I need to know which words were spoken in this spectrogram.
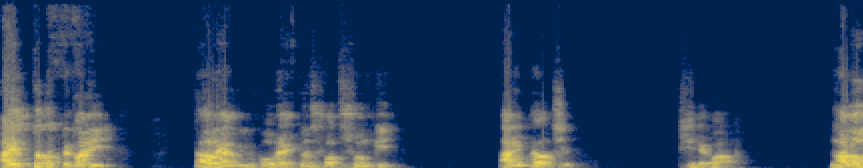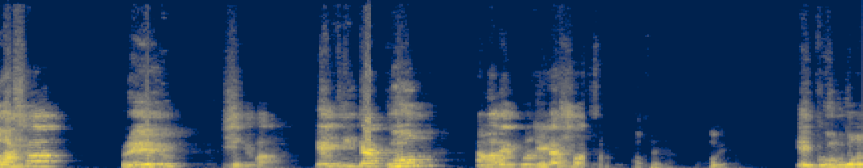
আয়ত্ত করতে পারি, তাহলে আমি হব একজন সৎসঙ্গী আরেকটা হচ্ছে সেবা। ভালোবাসা, প্রেম, সেবা। এই তিনটা গুণ আমাদের প্রতিটা। এই গুণগুলো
